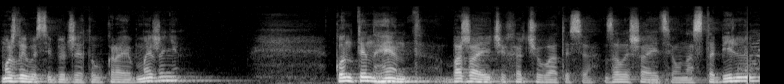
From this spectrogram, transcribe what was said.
можливості бюджету вкрай обмежені. Контингент бажаючих харчуватися залишається у нас стабільним.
